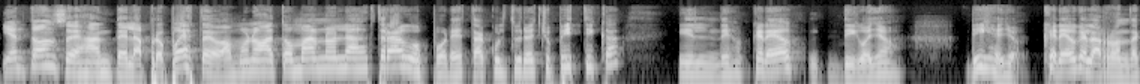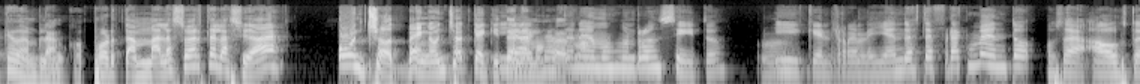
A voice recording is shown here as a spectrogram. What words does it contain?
Y entonces, ante la propuesta de vámonos a tomarnos los tragos por esta cultura chupística, y él dijo, creo, digo yo, dije yo, creo que la ronda quedó en blanco. Por tan mala suerte las ciudades, un shot, venga, un shot que aquí y tenemos. acá tenemos un roncito Ah. y que releyendo este fragmento, o sea, auto,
